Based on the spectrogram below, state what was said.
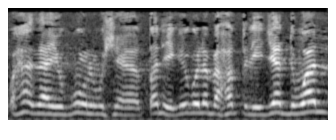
وهذا يقول وش طريق يقول بحط لي جدول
